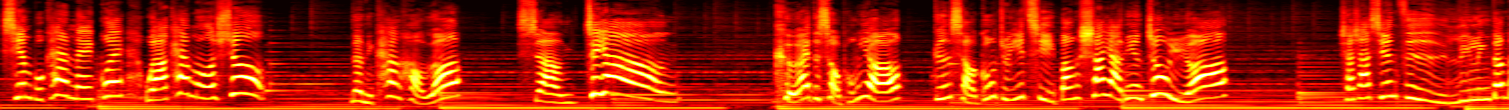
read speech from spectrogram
先不看玫瑰，我要看魔术。那你看好了，像这样，可爱的小朋友跟小公主一起帮沙雅念咒语哦。莎莎仙子铃铃当当，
